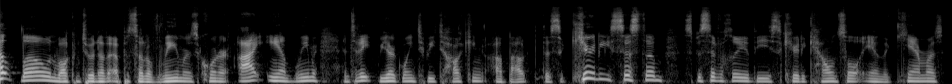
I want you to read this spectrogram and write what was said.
Hello and welcome to another episode of Lemur's Corner. I am Lemur, and today we are going to be talking about the security system, specifically the security Council and the cameras.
